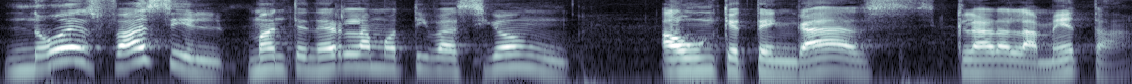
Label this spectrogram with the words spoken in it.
no es fácil mantener la motivación aunque tengas clara la meta.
